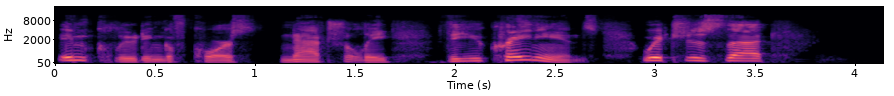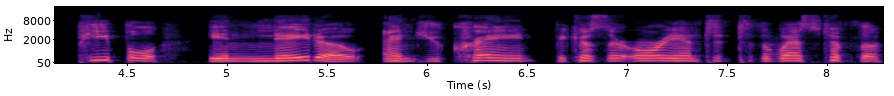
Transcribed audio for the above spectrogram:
including of course naturally the Ukrainians, which is that people in NATO and Ukraine, because they're oriented to the West, have the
